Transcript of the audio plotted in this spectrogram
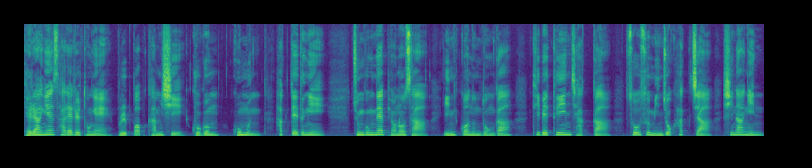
대량의 사례를 통해 불법 감시, 구금, 고문, 학대 등이 중국 내 변호사, 인권운동가, 티베트인 작가, 소수민족 학자, 신앙인,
